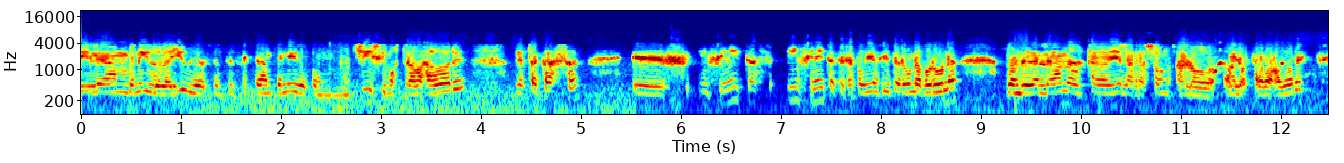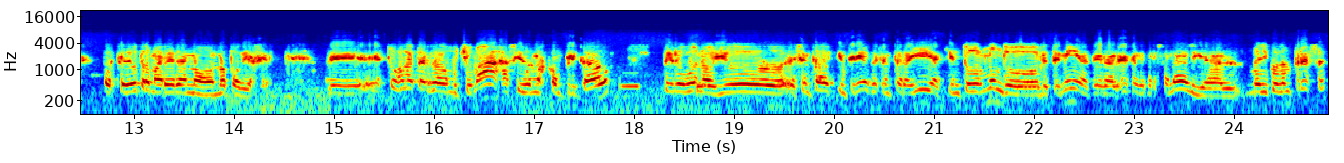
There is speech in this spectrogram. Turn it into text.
Así le han venido la lluvia de sentencias que han venido con muchísimos trabajadores de esta casa, eh, infinitas, infinitas que se podían citar una por una, donde le dan cada día la razón a, a los trabajadores, porque de otra manera no, no podía ser. Eh, esto ha tardado mucho más, ha sido más complicado, pero bueno, yo he sentado a quien tenía que sentar allí, a quien todo el mundo le temía, que era el jefe de personal y al médico de empresa,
